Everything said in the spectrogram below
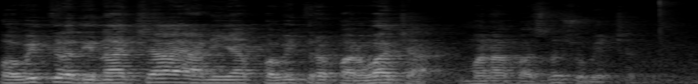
पवित्र दिनाच्या आणि या पवित्र पर्वाच्या मनापासून शुभेच्छा देतो.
